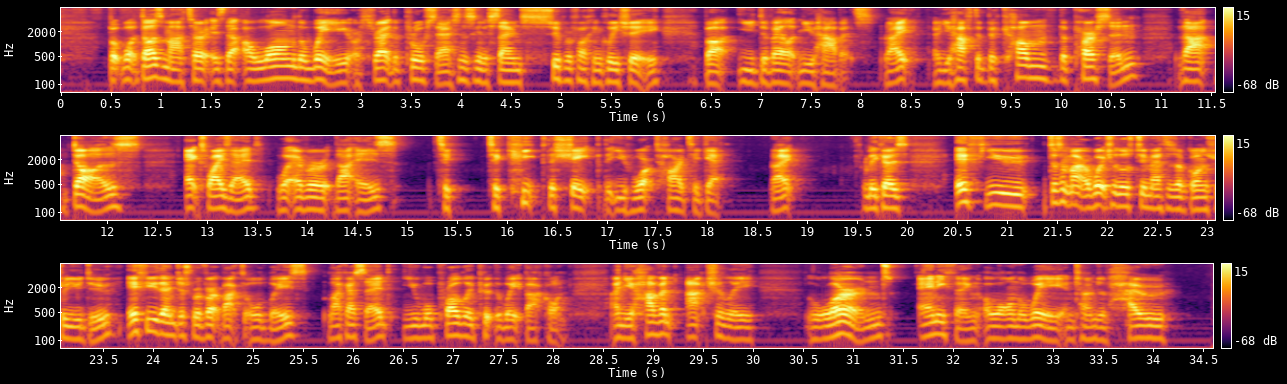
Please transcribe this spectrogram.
But what does matter is that along the way or throughout the process, this is going to sound super fucking cliche, but you develop new habits, right? And you have to become the person that does X, Y, Z, whatever that is, to to keep the shape that you've worked hard to get, right? Because if you doesn't matter which of those two methods I've gone through you do, if you then just revert back to old ways, like I said, you will probably put the weight back on. And you haven't actually learned anything along the way in terms of how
